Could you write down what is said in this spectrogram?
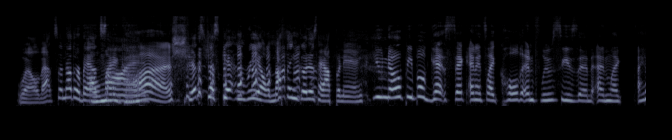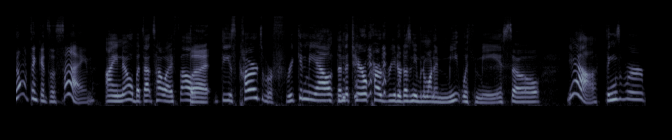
well, that's another bad sign. Oh my gosh. Shit's just getting real. Nothing good is happening. You know people get sick and it's like cold and flu season and like I don't think it's a sign. I know, but that's how I felt. But- these cards were freaking me out. Then the tarot card reader doesn't even want to meet with me. So, yeah, things were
